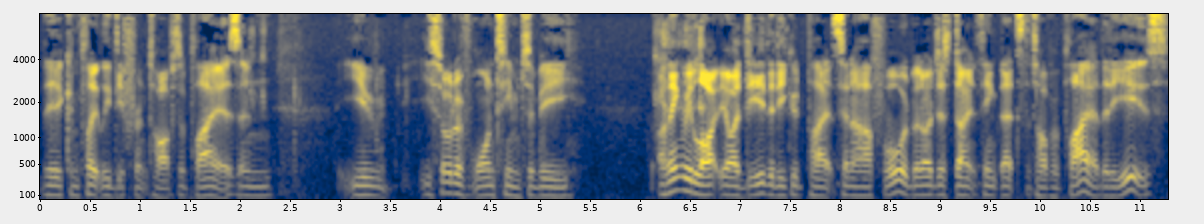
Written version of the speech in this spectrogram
they're completely different types of players, and you you sort of want him to be. I think we like the idea that he could play at centre half forward, but I just don't think that's the type of player that he is.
